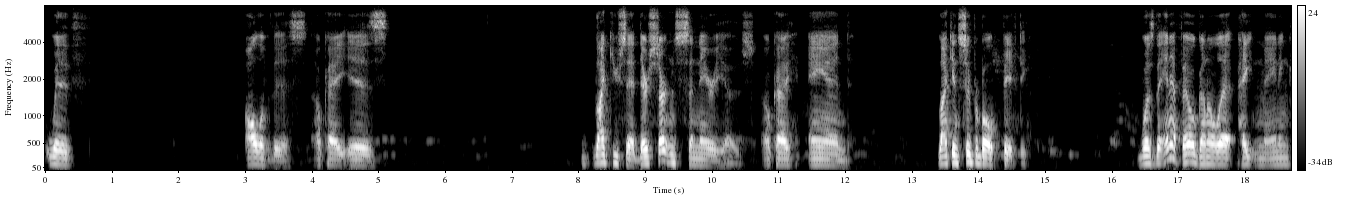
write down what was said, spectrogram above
with all of this, okay, is like you said, there's certain scenarios, okay? And like in Super Bowl 50, was the NFL going to let Peyton Manning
